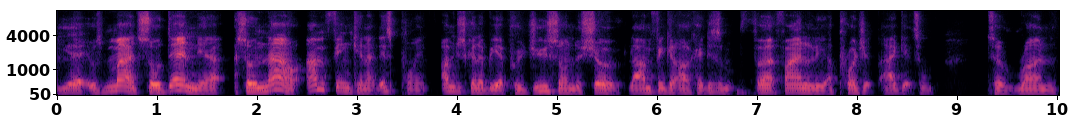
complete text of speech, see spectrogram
Yeah, it was mad. So then, yeah. So now I'm thinking at this point, I'm just gonna be a producer on the show. Like I'm thinking, okay, this is fi- finally a project I get to to run.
